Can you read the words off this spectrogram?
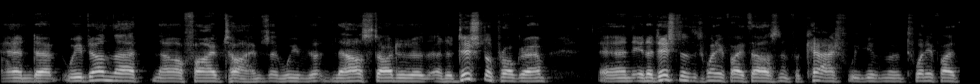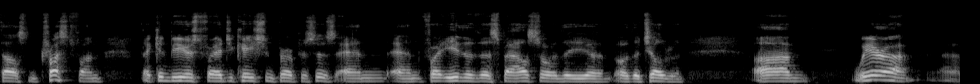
And uh, we've done that now five times, and we've now started a, an additional program. And in addition to the 25,000 for cash, we give them a 25,000 trust fund that can be used for education purposes and, and for either the spouse or the uh, or the children. Um, we're uh, uh,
